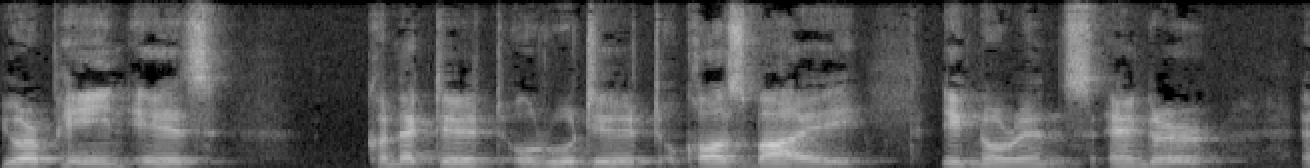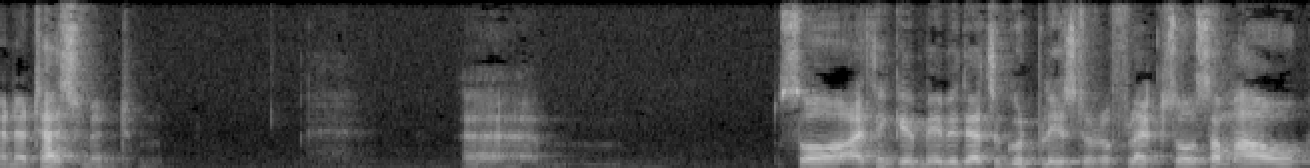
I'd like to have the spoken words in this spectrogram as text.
your pain is connected or rooted or caused by ignorance, anger, and attachment. Uh, so I think maybe that's a good place to reflect. So somehow,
